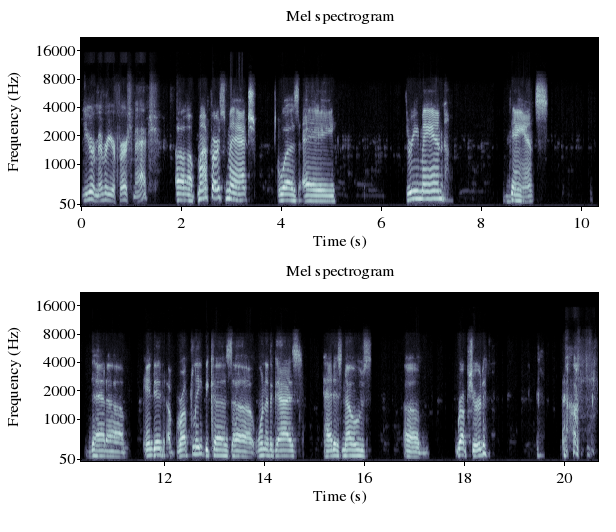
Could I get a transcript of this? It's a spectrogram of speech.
Do you remember your first match? Uh, my first match was a three man dance that uh, ended abruptly because uh, one of the guys had his nose um, ruptured.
